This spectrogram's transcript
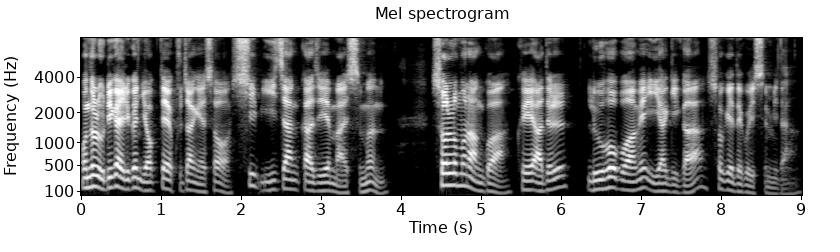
오늘 우리가 읽은 역대 9장에서 12장까지의 말씀은 솔로몬 왕과 그의 아들 르호보암의 이야기가 소개되고 있습니다.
